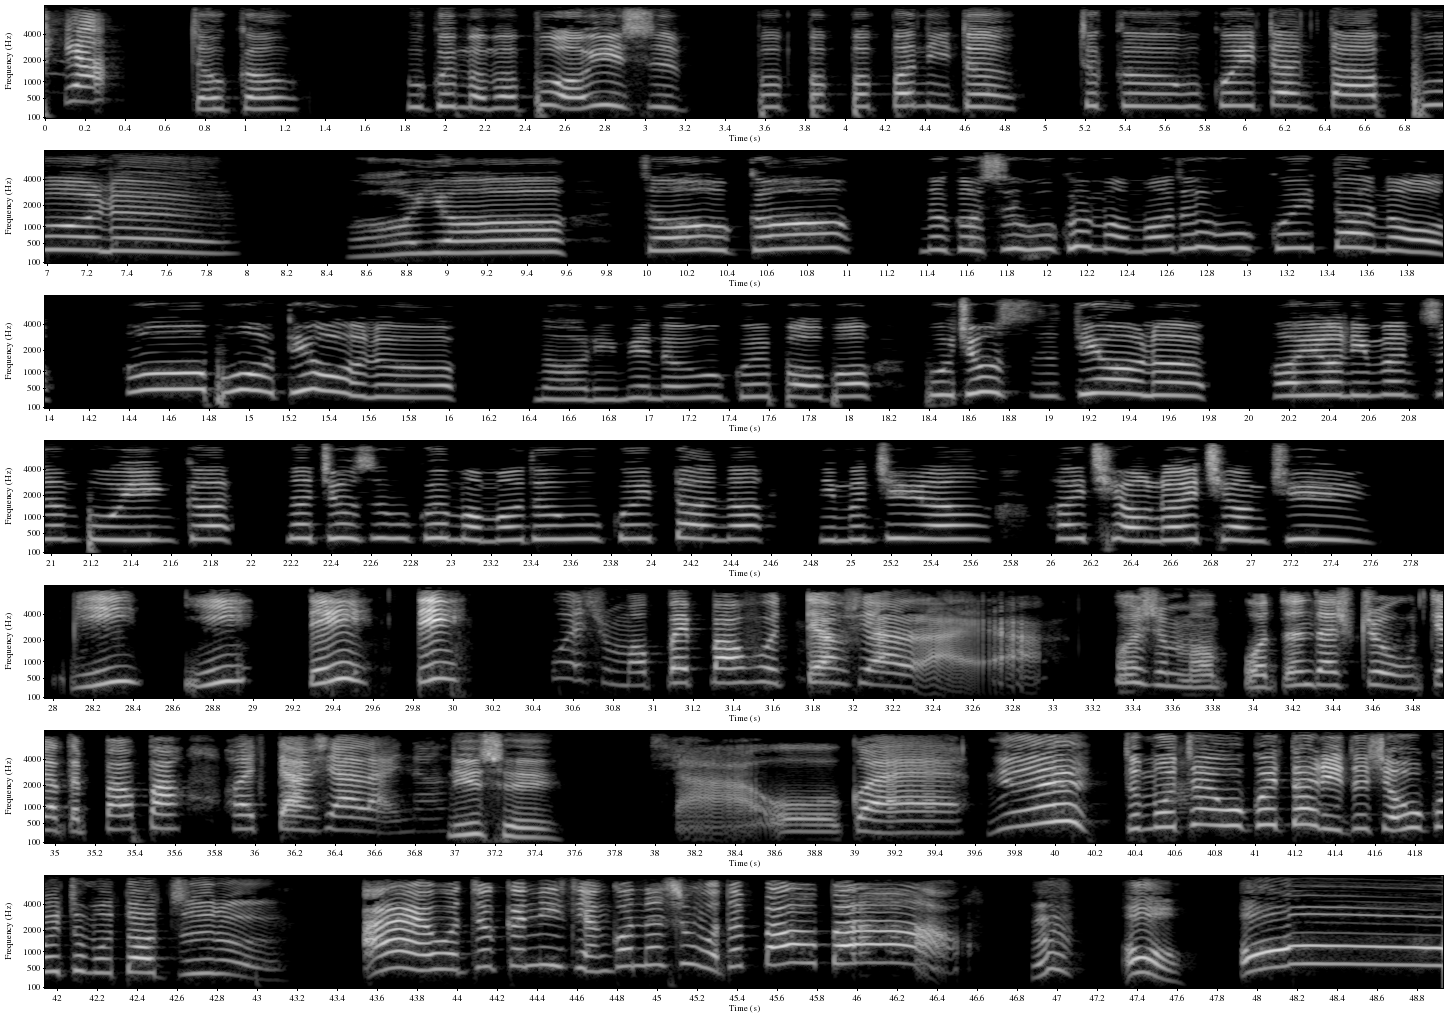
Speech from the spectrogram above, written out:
啪！糟糕，乌龟妈妈，不好意思，把把把把你的。这个乌龟蛋打破了！哎呀，糟糕！那个是乌龟妈妈的乌龟蛋哦，啊，破掉了！那里面的乌龟宝宝不就死掉了？哎呀，你们真不应该！那就是乌龟妈妈的乌龟蛋啊！你们竟然还抢来抢去！咦咦，滴滴，为什么背包会掉下来啊？为什么我正在睡午觉的包包会掉下来呢？你谁？小乌龟。耶，怎么在乌龟蛋里的小乌龟这么大只了？哎，我就跟你讲过，那是我的包包。嗯，哦哦，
